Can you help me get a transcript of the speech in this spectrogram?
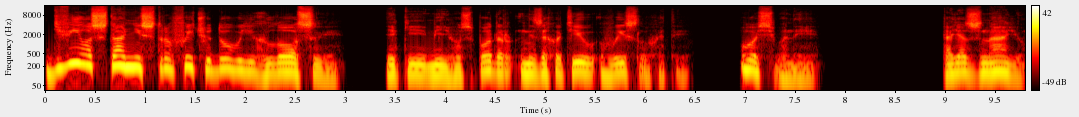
дві останні строфи чудової глоси, які мій господар не захотів вислухати. Ось вони. Та я знаю,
